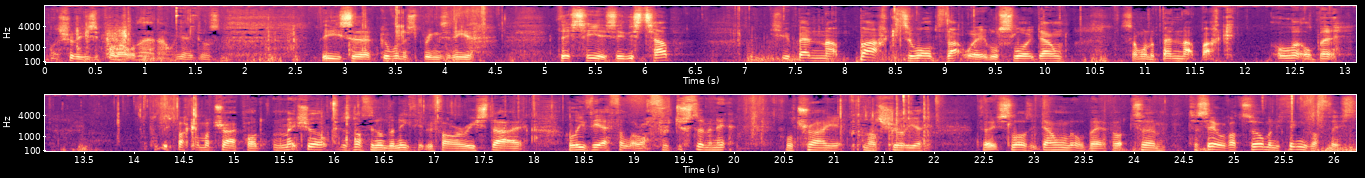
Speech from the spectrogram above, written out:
That should easy pull out of there now. Yeah, it does. These uh, governor springs in here. This here, see this tab? If you bend that back towards that way, it will slow it down. So I'm going to bend that back a little bit put this back on my tripod and make sure there's nothing underneath it before I restart it. I'll leave the air filter off for just a minute. We'll try it and I'll show you so it slows it down a little bit. But um, to say we've had so many things off this,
